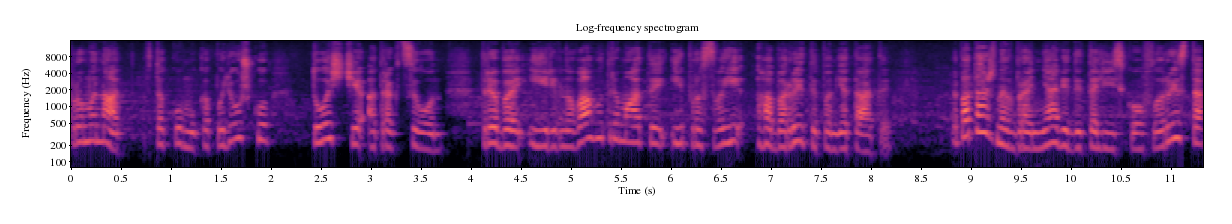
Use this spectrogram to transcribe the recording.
Променад в такому капелюшку то ще атракціон. Треба і рівновагу тримати, і про свої габарити пам'ятати. Епатажне вбрання від італійського флориста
